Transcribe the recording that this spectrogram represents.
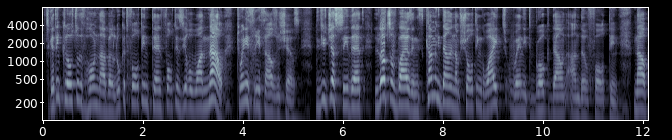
It's getting close to the whole number. Look at 1410, 1401 now, 23,000 shares. Did you just see that? Lots of buyers and it's coming down and I'm shorting right when it broke down under 14. Now,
